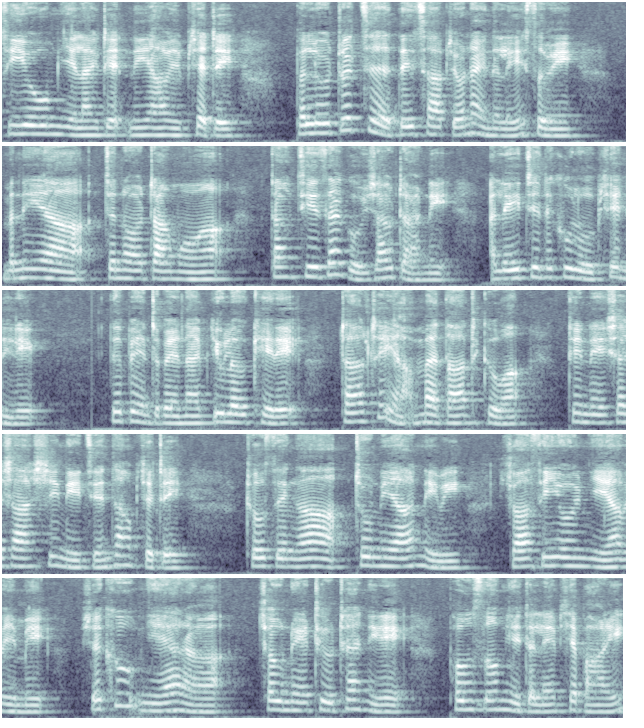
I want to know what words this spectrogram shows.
စီယိုးမြင်လိုက်တဲ့နေရာပဲဖြစ်တယ်ဘလို့တွက်ချက်သေးချာပြောနိုင်တယ်လေဆိုရင်မနေ့ကကျွန်တော်တောင်ပေါ်ကတောင်ချေဆက်ကိုရောက်တာနဲ့အလေးချင်းတစ်ခုလိုဖြစ်နေတဲ့တစ်ပင်တစ်ပင်တိုင်းပြုတ်လောက်ခဲ့တဲ့တားထရအမတ်သားတစ်ခုကထင်းထင်းရှားရှားရှိနေခြင်းကြောင့်ဖြစ်တယ်ထိုစဉ်ကထိုနေရာနေပြီးရွာစီယိုးမြင်ရပေမဲ့ယခုမြင်ရတာကခြုံနေထူထပ်နေတဲ့ ဖုံစိုးမြေတလဲဖြစ်ပါတယ်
